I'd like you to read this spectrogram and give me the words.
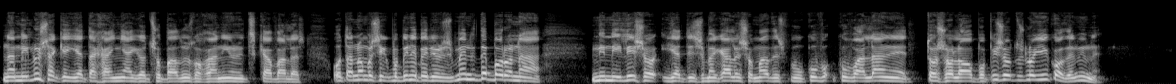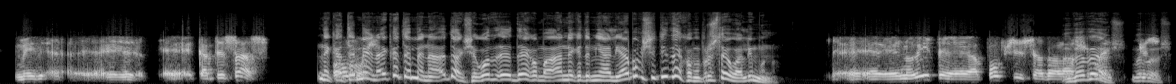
να μιλούσα και για τα Χανιά, για τους οπαδούς των Χανίων ή της Καβάλας. Όταν όμως η εκπομπή είναι περιορισμένη, δεν μπορώ να μην μιλήσω για τις μεγάλες ομάδες που κουβ- κουβαλάνε τόσο λαό από πίσω τους. Λογικό, δεν είναι. με, ε, ε, ε, κατ' εσάς. Ναι, κατ' Όμως- εμένα, ε, κατ' εμένα. Εντάξει, εγώ δεν δέχομαι. Αν έχετε μια άλλη άποψη, τι δέχομαι. Προς Θεού, αλίμονο. Ε, ε, εννοείται απόψεις ανταλλάσσουμε. Βεβαίως, βεβαίως.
